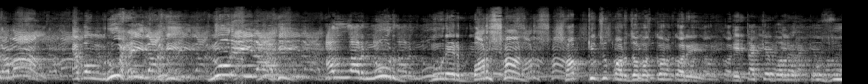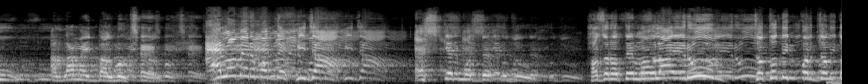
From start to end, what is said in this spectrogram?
কামাল এবং রূহে ইলাহি, নূরে ইলাহি, আল্লাহর নূর, নূরের বর্ষণ সবকিছু পর্যবেক্ষণ করে। এটাকে বলে হুজু। আল্লামা ইকবাল বলছেন আলমের মধ্যে হিজাব এশকের মধ্যে হুজু। হযরতে মৌলায়ে রুম যতদিন পর্যন্ত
